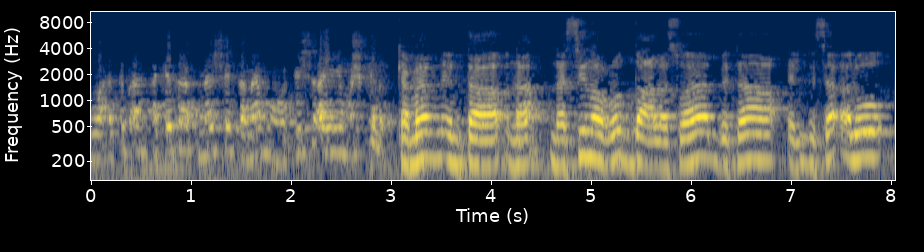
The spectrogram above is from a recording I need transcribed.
وهتبقى أنت كده ماشي تمام ومفيش أي مشكلة. كمان أنت نسينا الرد على سؤال بتاع اللي سأله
